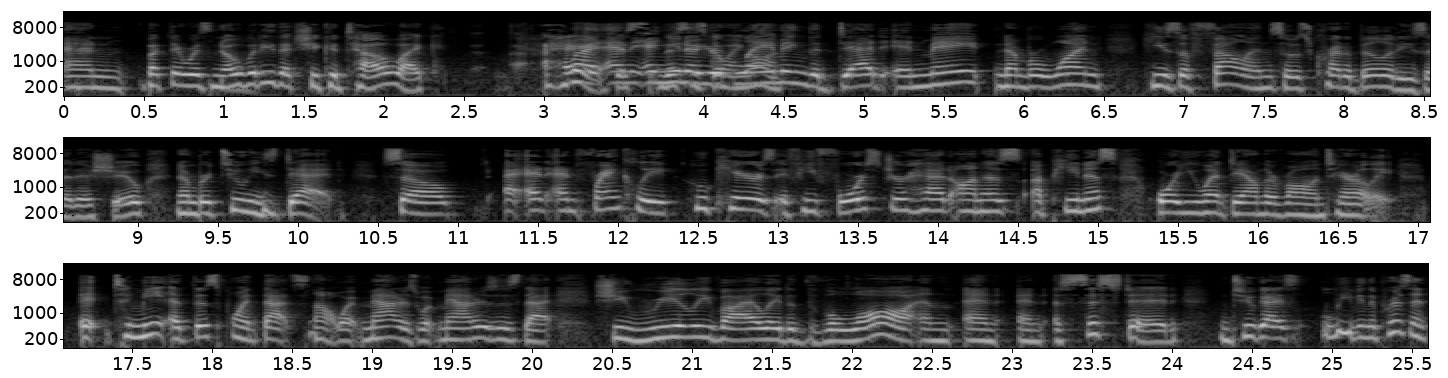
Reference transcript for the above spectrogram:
and- but there was nobody that she could tell. Like, hey, right and, this- and you know you're going on. blaming the dead inmate. Number one he's a felon so his credibility's at issue. Number two he's dead. So and and frankly who cares if he forced your head on his a penis or you went down there voluntarily? It, to me at this point that's not what matters. What matters is that she really violated the law and and and assisted in two guys leaving the prison.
